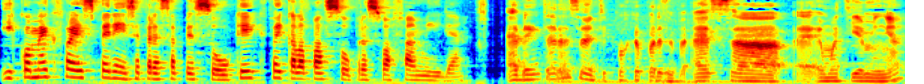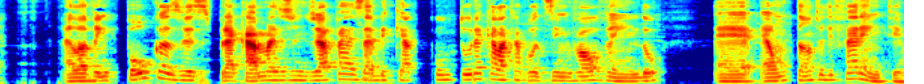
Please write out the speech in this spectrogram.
E como é que foi a experiência para essa pessoa? O que foi que ela passou para sua família? É bem interessante, porque, por exemplo, essa é uma tia minha ela vem poucas vezes para cá, mas a gente já percebe que a cultura que ela acabou desenvolvendo é, é um tanto diferente.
